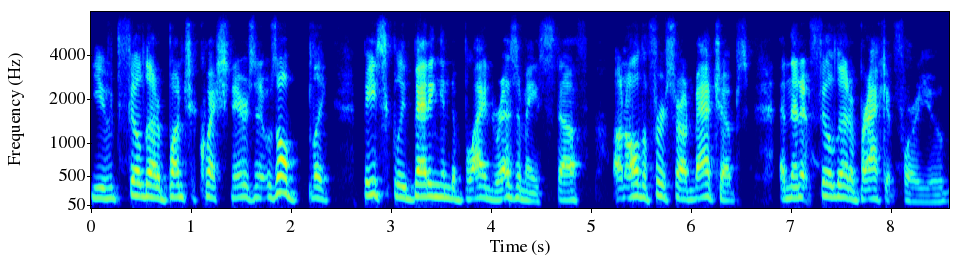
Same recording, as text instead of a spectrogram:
you filled out a bunch of questionnaires and it was all like basically betting into blind resume stuff on all the first round matchups and then it filled out a bracket for you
